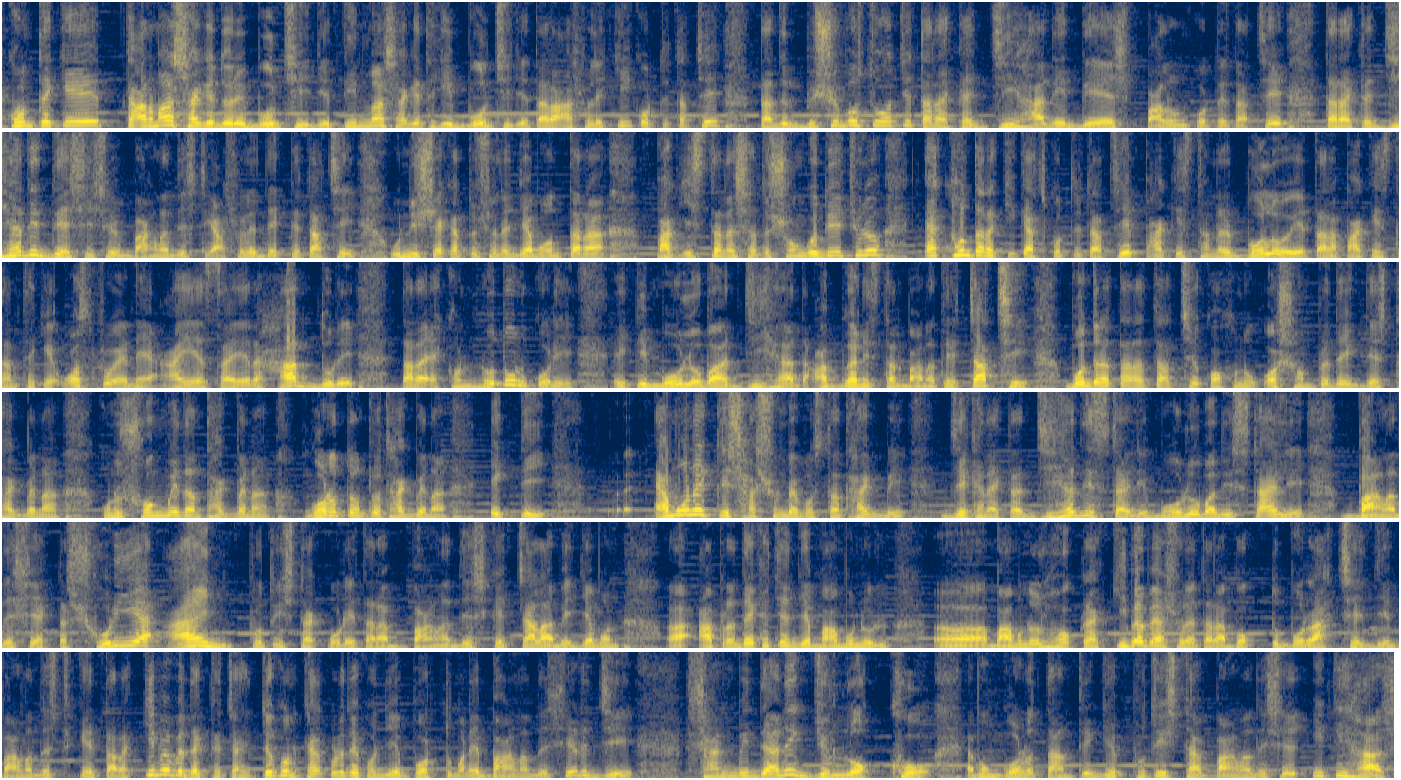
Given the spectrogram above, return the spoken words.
এখন থেকে চার মাস আগে ধরে বলছি, যে তিন মাস আগে থেকেই বলছি যে তারা আসলে কি করতে চাচ্ছে, তাদের বিষয়বস্তু হচ্ছে তারা একটা জিহাদি দেশ পালন করতে চাচ্ছে, তারা একটা জিহাদি দেশ হিসেবে বাংলাদেশকে আসলে দেখতে চাচ্ছে। উনিশশো একাত্তর সালে যেমন তারা পাকিস্তানের সাথে সঙ্গ দিয়েছিল, এখন তারা কি কাজ করতে চাচ্ছে, পাকিস্তানের বলয়ে তারা পাকিস্তান থেকে অস্ত্র এনে আইএসআইয়ের হাত ধরে তারা এখন নতুন করে একটি মৌলবাদ জিহাদ আফগানিস্তান বানাতে চাচ্ছে। বন্ধুরা, তারা চাচ্ছে কখনো অসাম্প্রদায়িক দেশ থাকবে না, কোনো সংবিধান থাকবে না, গণতন্ত্র থাকবে না, একটি এমন একটি শাসন ব্যবস্থা থাকবে যেখানে একটা জিহাদি স্টাইলে, মৌলবাদী স্টাইলে বাংলাদেশে একটা সরিয়া আইন প্রতিষ্ঠা করে তারা বাংলাদেশকে চালাবে। যেমন আপনারা দেখেছেন যে মামুনুল মামুনুল হকরা কীভাবে আসলে তারা বক্তব্য রাখছে যে বাংলাদেশকে তারা কীভাবে দেখতে চায়? দেখুন, খেয়াল করে দেখুন যে বর্তমানে বাংলাদেশের যে সাংবিধানিক যে লক্ষ্য এবং গণতান্ত্রিক যে প্রতিষ্ঠা, বাংলাদেশের ইতিহাস,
